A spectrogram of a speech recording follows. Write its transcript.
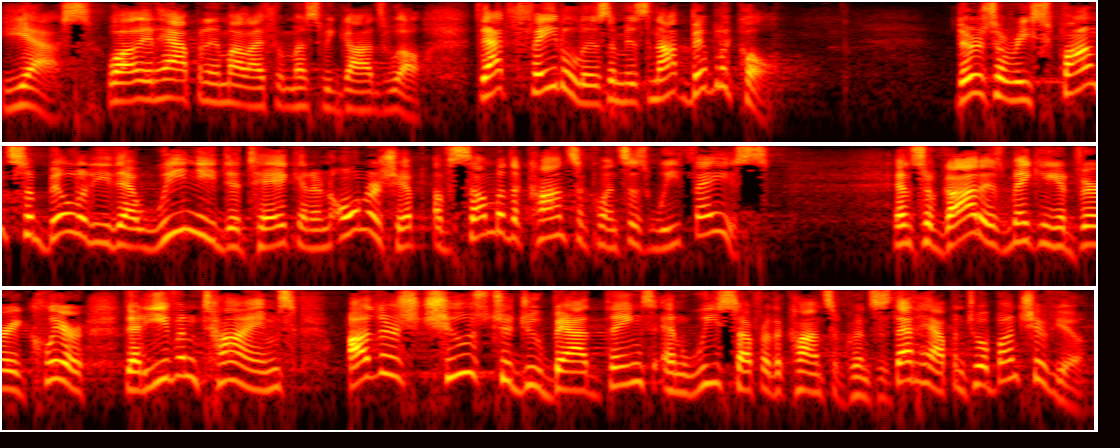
Yes. Well, it happened in my life, it must be God's will. That fatalism is not biblical. There's a responsibility that we need to take and an ownership of some of the consequences we face. And so God is making it very clear that even times others choose to do bad things and we suffer the consequences. That happened to a bunch of you.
